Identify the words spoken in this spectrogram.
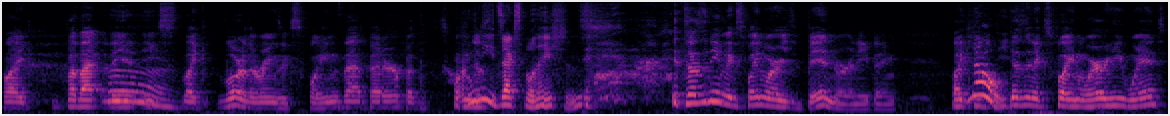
Like, but that the ex, like Lord of the Rings explains that better. But this one Who just needs explanations? it doesn't even explain where he's been or anything. Like No. he, he doesn't explain where he went.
